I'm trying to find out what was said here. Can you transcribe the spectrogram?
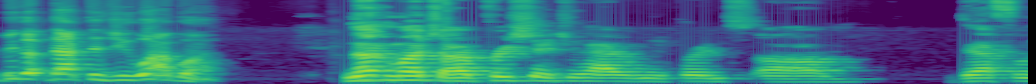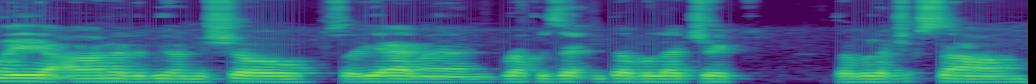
Big up Dr. G. Wagwan. Not much. I appreciate you having me, Prince. Um, definitely an honor to be on the show. So yeah, man, representing Dub Electric Double Electric Sound,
